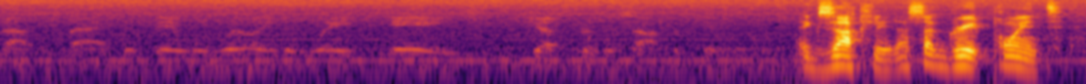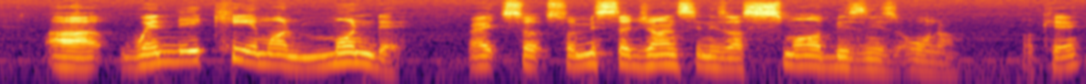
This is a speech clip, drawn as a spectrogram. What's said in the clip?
about the fact that they were willing to wait days just for this opportunity? Exactly, that's a great point. Uh, when they came on Monday, right? So, so Mr. Johnson is a small business owner, okay,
